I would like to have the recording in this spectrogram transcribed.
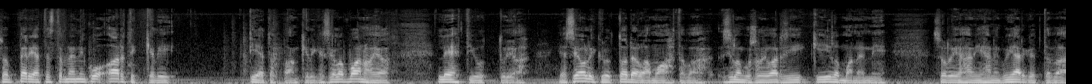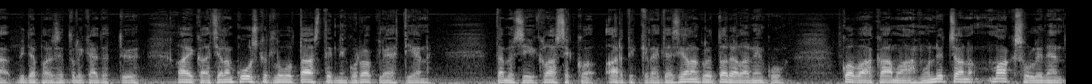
Se on periaatteessa tämmöinen niin kuin artikkeli tietopankki, eli siellä on vanhoja lehtijuttuja. Ja se oli kyllä todella mahtava. Silloin kun se oli varsinkin ilmanen, niin se oli ihan, ihan niin kuin järkyttävää, miten paljon se tuli käytettyä aikaa. Et siellä on 60-luvulta asti niin kuin rocklehtien tämmöisiä klassikkoartikkeleita, ja siellä on kyllä todella niin kuin kovaa kamaa. Mutta nyt se on maksullinen,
